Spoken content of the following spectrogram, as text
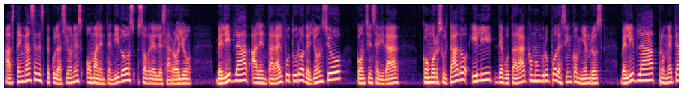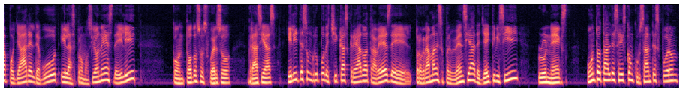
absténganse de especulaciones o malentendidos sobre el desarrollo. Believe Lab alentará el futuro de Jonseo con sinceridad. Como resultado, Elite debutará como un grupo de cinco miembros. Believe Lab promete apoyar el debut y las promociones de Elite con todo su esfuerzo. Gracias. Elite es un grupo de chicas creado a través del programa de supervivencia de JTBC, Rune Next. Un total de seis concursantes fueron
